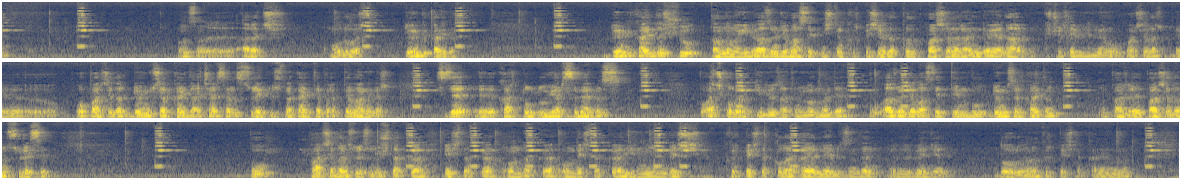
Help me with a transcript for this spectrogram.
Ondan sonra e, araç modu var. Döngü kaydı. Döngü kaydı şu anlama geliyor. Az önce bahsetmiştim. 45'er dakikalık parçalar halinde veya daha küçültebiliyor o parçalar. Ee, o parçalar döngüsel kaydı açarsanız sürekli üstüne kayıt yaparak devam eder. Size e, kart dolduğu uyarısı vermez. Bu açık olarak geliyor zaten normalde. Bu az önce bahsettiğim bu döngüsel kaydın par- e, parçaların süresi. Bu parçaların süresini 3 dakika, 5 dakika, 10 dakika, 15 dakika, 20, 25, 45 dakika olarak ayarlayabilirsiniz. Ben, e, bence doğru olanı 45 dakika ayarlamak.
